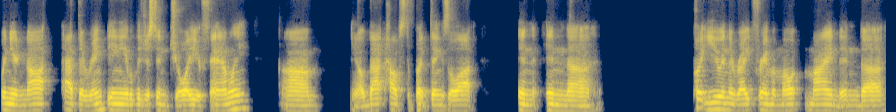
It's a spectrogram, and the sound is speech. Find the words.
when you're not at the rink being able to just enjoy your family um you know that helps to put things a lot in in uh, put you in the right frame of mo- mind and uh,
